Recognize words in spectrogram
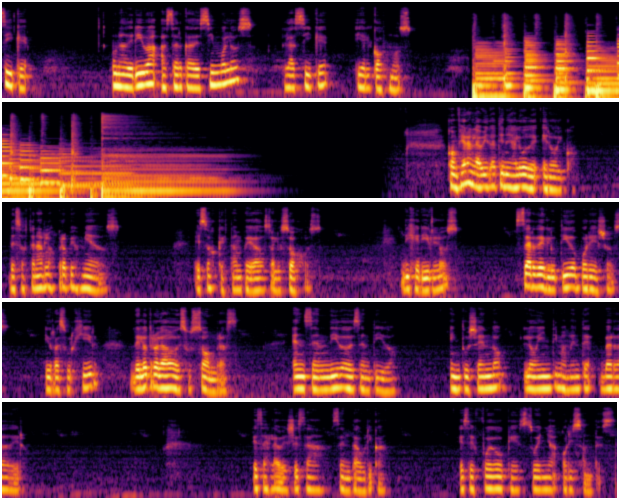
Psique. Una deriva acerca de símbolos, la psique y el cosmos. Confiar en la vida tiene algo de heroico, de sostener los propios miedos, esos que están pegados a los ojos, digerirlos, ser deglutido por ellos y resurgir del otro lado de sus sombras, encendido de sentido, intuyendo lo íntimamente verdadero. Esa es la belleza centaúrica, ese fuego que sueña horizontes.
